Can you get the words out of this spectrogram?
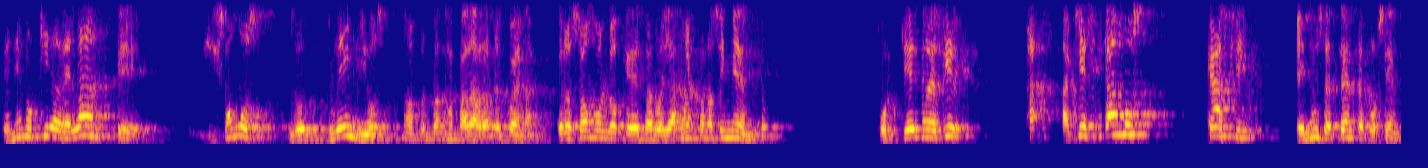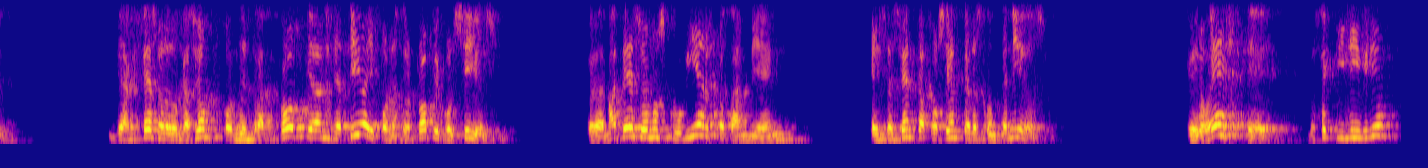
Tenemos que ir adelante. Si somos los dueños, no, perdón esa palabra no es buena, pero somos los que desarrollamos el conocimiento, ¿por qué no decir, ah, aquí estamos casi en un 70% de acceso a la educación por nuestra propia iniciativa y por nuestros propios bolsillos. Pero además de eso hemos cubierto también el 60% de los contenidos. Pero este desequilibrio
